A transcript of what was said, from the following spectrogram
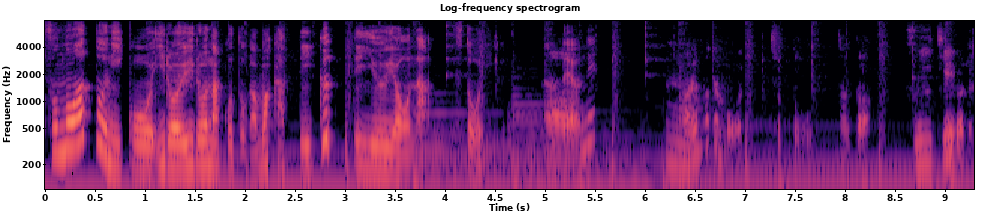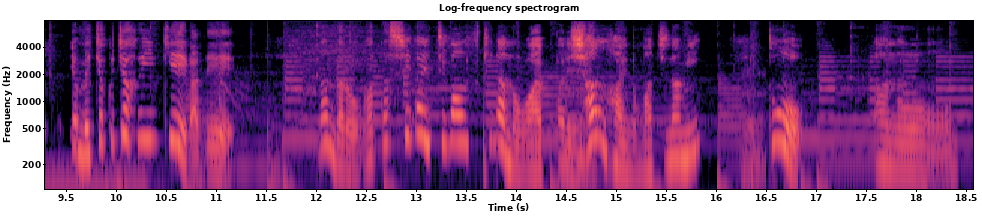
その後にこういろいろなことが分かっていくっていうようなストーリーなんだよね。うん。あれもでも、ちょっと、なんか、雰囲気映画だよね。いやめちゃくちゃ雰囲気映画でなんだろう私が一番好きなのはやっぱりうん。上海の街並みうん。と、あのー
